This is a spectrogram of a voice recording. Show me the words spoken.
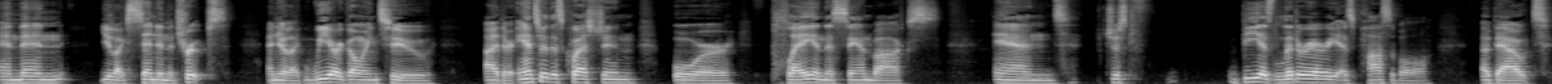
and then you like send in the troops and you're like we are going to either answer this question or play in this sandbox and just be as literary as possible about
